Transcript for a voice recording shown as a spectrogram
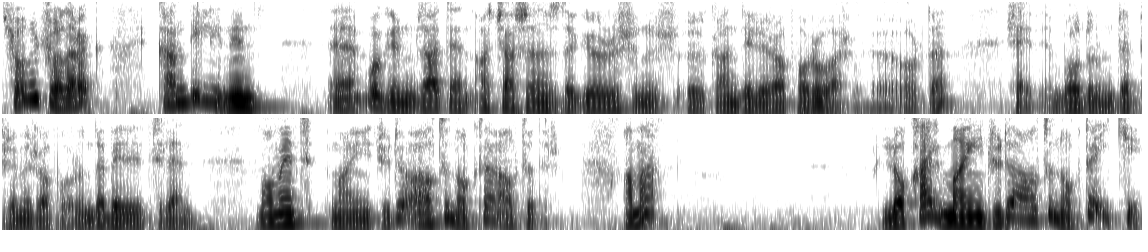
Sonuç olarak Kandili'nin e, bugün zaten açarsanız da görürsünüz e, Kandili raporu var e, orada. Şey, Bodrum depremi raporunda belirtilen moment manyetüdü 6.6'dır. Ama lokal manyetüdü 6.2.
